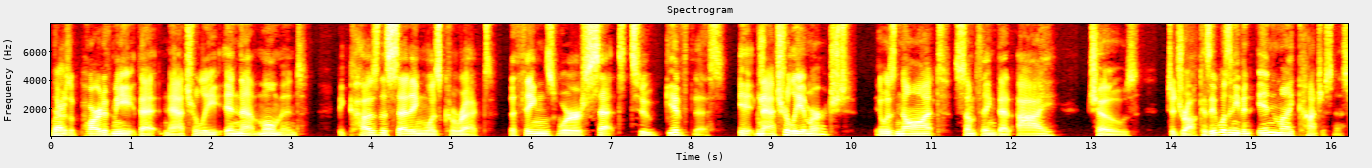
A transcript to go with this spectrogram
There Right. was a part of me that naturally, in that moment, because the setting was correct, the things were set to give this, it naturally emerged. It was not something that I chose to draw because it wasn't even in my consciousness.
